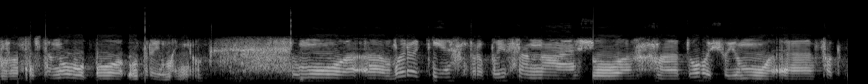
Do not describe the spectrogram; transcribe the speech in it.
в установу по утриманню. Тому е, вироки прописано, що е, того, що йому е, факт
